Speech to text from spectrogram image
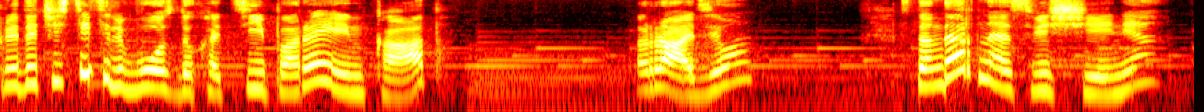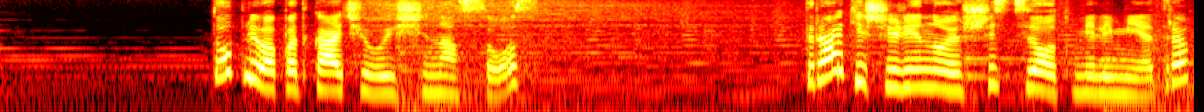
предочиститель воздуха типа Rain Cup – радио, стандартное освещение, топливоподкачивающий насос, траки шириной 600 мм.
